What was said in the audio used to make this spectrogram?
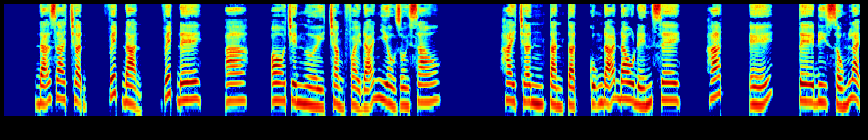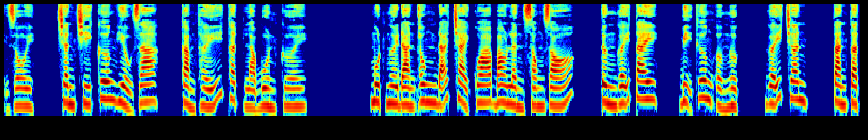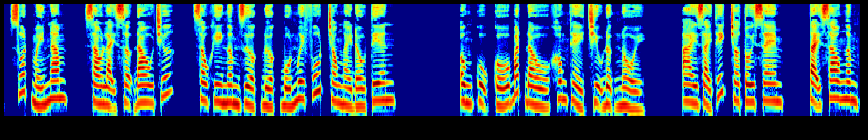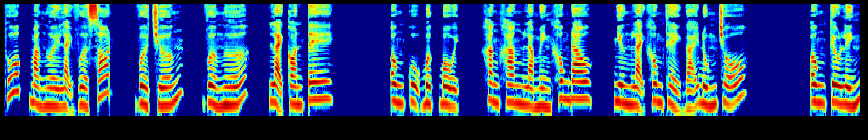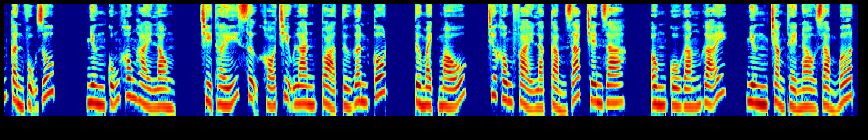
Đã ra trận, vết đạn, vết đê, a, o trên người chẳng phải đã nhiều rồi sao? Hai chân tàn tật cũng đã đau đến C, hát, ế, tê đi sống lại rồi, Trần Trí Cương hiểu ra, cảm thấy thật là buồn cười. Một người đàn ông đã trải qua bao lần sóng gió, từng gãy tay, bị thương ở ngực, gãy chân, tàn tật suốt mấy năm, sao lại sợ đau chứ? Sau khi ngâm dược được 40 phút trong ngày đầu tiên, ông cụ cố bắt đầu không thể chịu đựng nổi. Ai giải thích cho tôi xem, tại sao ngâm thuốc mà người lại vừa sót, vừa chướng, vừa ngứa, lại còn tê. Ông cụ bực bội, khăng khăng là mình không đau, nhưng lại không thể gãi đúng chỗ. Ông kêu lính cần vụ giúp, nhưng cũng không hài lòng, chỉ thấy sự khó chịu lan tỏa từ gân cốt, từ mạch máu, chứ không phải là cảm giác trên da. Ông cố gắng gãi, nhưng chẳng thể nào giảm bớt.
